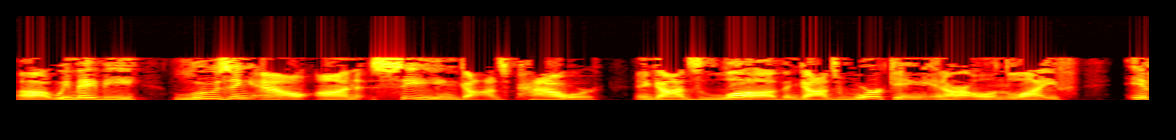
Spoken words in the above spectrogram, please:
Uh, we may be losing out on seeing God's power and God's love and God's working in our own life if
